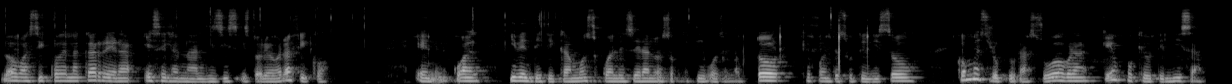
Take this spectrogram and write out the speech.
lo básico de la carrera es el análisis historiográfico, en el cual identificamos cuáles eran los objetivos del autor, qué fuentes utilizó, cómo estructura su obra, qué enfoque utiliza.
